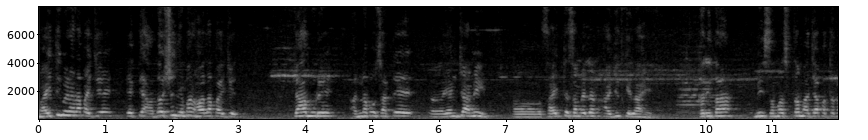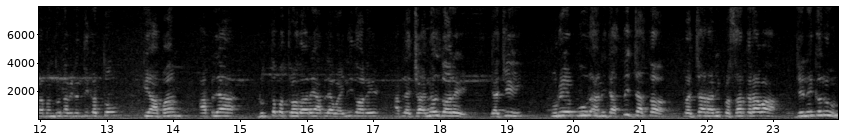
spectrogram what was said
माहिती मिळायला पाहिजे एक ते आदर्श निर्माण व्हायला पाहिजेत. त्यामुळे अण्णाभाऊ साठे यांच्या आम्ही साहित्य संमेलन आयोजित केलं आहे. करिता मी समस्त माझ्या पत्रकार बंधूंना विनंती करतो की आपण आपल्या वृत्तपत्राद्वारे आपल्या वाहिनीद्वारे आपल्या चॅनलद्वारे याची पुरेपूर आणि जास्तीत जास्त प्रचार आणि प्रसार करावा जेणेकरून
